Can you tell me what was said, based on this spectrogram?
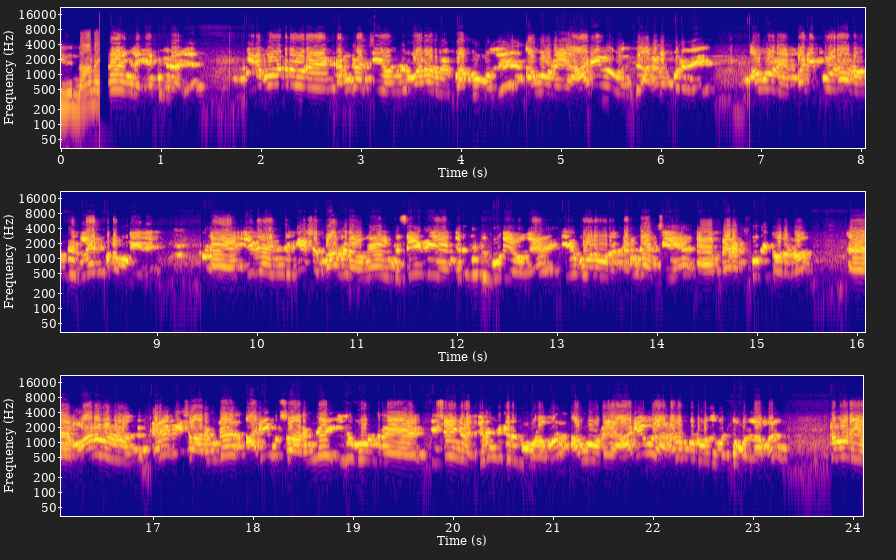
இது நாணயங்களை கேட்டுக்கிறாங்க இது போன்ற ஒரு கண்காட்சியை வந்து மாணவர்கள் பார்க்கும்போது அவங்களுடைய அறிவு வந்து அகலப்படுது. அவங்களுடைய படிப்போட அதை வந்து ரிலேட் பண்ண முடியுது. இதை இந்த நியூஸை பாக்குறவங்க இந்த செய்தியை தெரிஞ்சுக்கக்கூடியவங்க இது போல ஒரு கண்காட்சியை பேரண்ட்ஸ் கூட்டிட்டு வரணும். மாணவர்கள் வந்து கல்வி சார்ந்த அறிவு சார்ந்த இது போன்ற விஷயங்களை தெரிஞ்சுக்கிறது மூலமா அவங்களுடைய அறிவு அகலப்படுவது மட்டும் இல்லாமல் நம்மளுடைய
